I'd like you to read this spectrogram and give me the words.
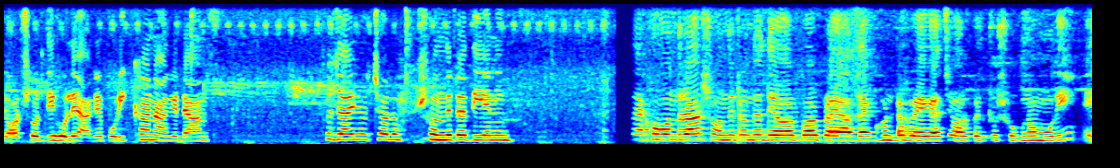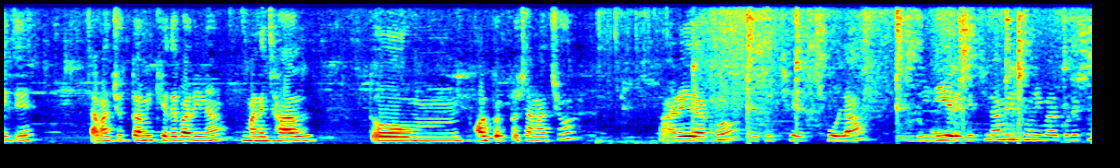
জ্বর সর্দি হলে আগে পরীক্ষা, না আগে ডান্স তো যাই হোক, চলো, সন্ধেটা দিয়ে নিই। দেখো বন্ধুরা, সন্ধে টন্ধে দেওয়ার পর প্রায় আধ এক ঘণ্টা হয়ে গেছে, অল্প একটু শুকনো মুড়ি, এই যে চানাচুর তো আমি খেতে পারি না মানে ঝাল, তো অল্প একটু চানাচুর আর এই দেখো একটু ছোলা ভিজিয়ে রেখেছিলাম। এই শনিবার করে একটু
